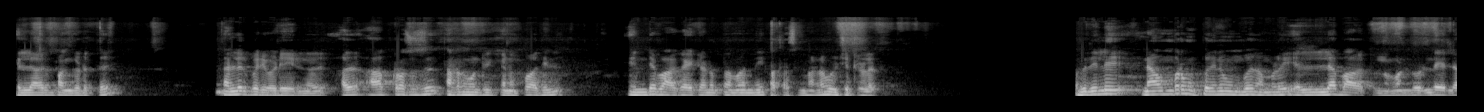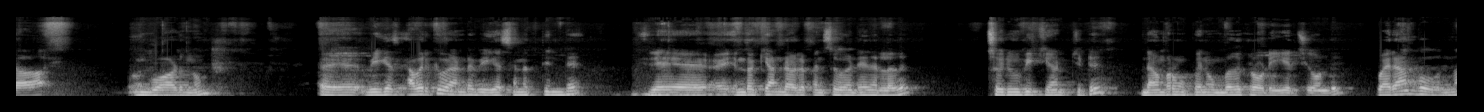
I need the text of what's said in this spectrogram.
എല്ലാവരും പങ്കെടുത്ത് നല്ലൊരു പരിപാടിയായിരുന്നു അത്. അത് ആ പ്രോസസ്സ് നടന്നുകൊണ്ടിരിക്കുകയാണ്. അപ്പോൾ അതിന് എന്റെ ഭാഗമായിട്ടാണ് ഇപ്പോൾ നമ്മൾ ഈ പത്രസമ്മേളനം വിളിച്ചിട്ടുള്ളത്. അപ്പോൾ ഇതിൽ നവംബർ മുപ്പതിന് മുമ്പ് നമ്മൾ എല്ലാ ഭാഗത്തു നിന്നും വണ്ടൂരിന്റെ എല്ലാ വാർഡിൽ നിന്നും വികസ അവർക്ക് വേണ്ട വികസനത്തിന്റെ എന്തൊക്കെയാണ് ഡെവലപ്മെന്റ്സ് വേണ്ടതെന്നുള്ളത് സ്വരൂപിക്കാണിച്ചിട്ട് നവംബർ മുപ്പതിന് ഒമ്പത് ക്രോഡീകരിച്ചുകൊണ്ട് വരാൻ പോകുന്ന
